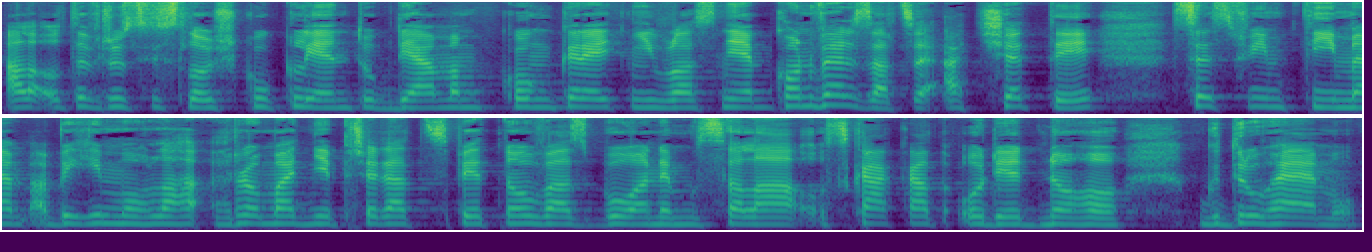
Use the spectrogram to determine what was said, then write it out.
ale otevřu si složku klientů, kde já mám konkrétní vlastně konverzace a čety se svým týmem, abych jim mohla hromadně předat zpětnou vazbu a nemusela skákat od jednoho k druhému.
